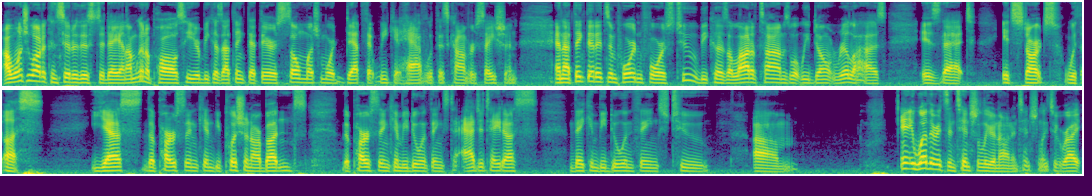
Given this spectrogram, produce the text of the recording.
I want you all to consider this today, and I'm going to pause here because I think that there is so much more depth that we could have with this conversation. And I think that it's important for us too because a lot of times what we don't realize is that it starts with us. Yes, the person can be pushing our buttons, the person can be doing things to agitate us, they can be doing things to, um, whether it's intentionally or non intentionally, too, right?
